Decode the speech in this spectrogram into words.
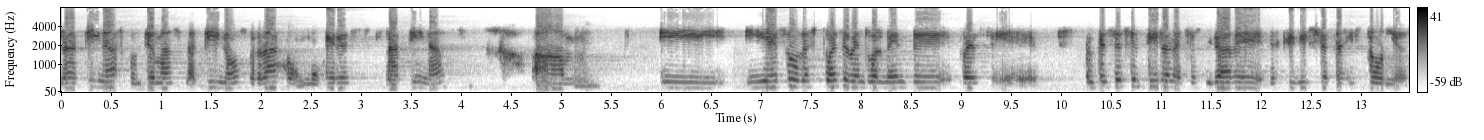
latinas con temas latinos, ¿verdad? Con mujeres latinas. Um, y, y eso después eventualmente pues eh, empecé a sentir la necesidad de, de escribir ciertas historias.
